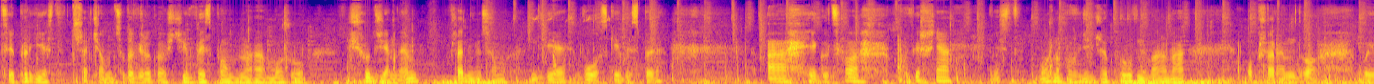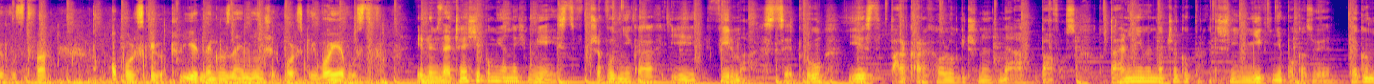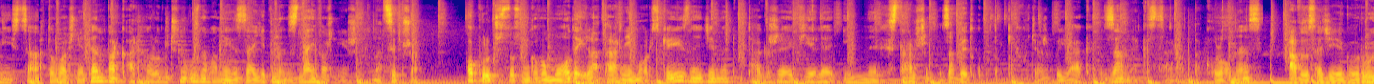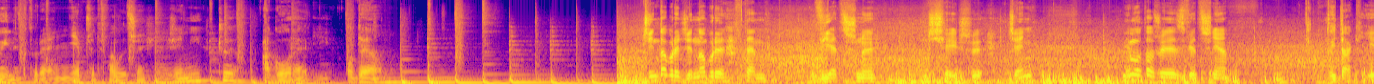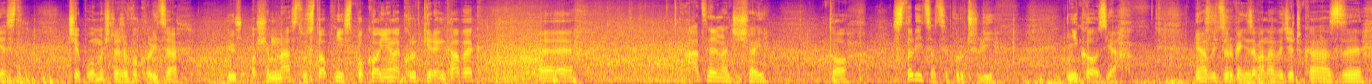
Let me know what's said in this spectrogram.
Cypr jest trzecią co do wielkości wyspą na Morzu Śródziemnym. Przed nim są dwie włoskie wyspy a jego cała powierzchnia jest, można powiedzieć, że porównywalna obszarem do województwa opolskiego, czyli jednego z najmniejszych polskich województw. Jednym z najczęściej pomijanych miejsc w przewodnikach i filmach z Cypru jest park archeologiczny Nea Pavos. Totalnie nie wiem dlaczego praktycznie nikt nie pokazuje tego miejsca, a to właśnie ten park archeologiczny uznawany jest za jeden z najważniejszych na Cyprze. Oprócz stosunkowo młodej latarni morskiej znajdziemy tu także wiele innych starszych zabytków, takich chociażby jak zamek Saranda Colones, a w zasadzie jego ruiny, które nie przetrwały trzęsienia ziemi, czy Agorę i Odeon. Dzień dobry, dzień dobry w ten wietrzny dzisiejszy dzień. Mimo to, że jest wietrznie, to i tak jest ciepło. Myślę, że w okolicach już 18 stopni, spokojnie na krótki rękawek. E, a cel na dzisiaj to stolica Cypru, czyli Nikozja. Miała być zorganizowana wycieczka z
